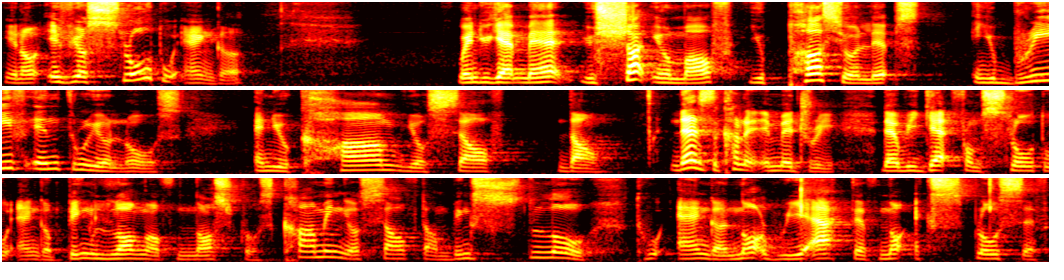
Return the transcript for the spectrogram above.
you know, if you're slow to anger, when you get mad, you shut your mouth, you purse your lips, and you breathe in through your nose, and you calm yourself down. That's the kind of imagery that we get from slow to anger, being long of nostrils, calming yourself down, being slow to anger, not reactive, not explosive.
